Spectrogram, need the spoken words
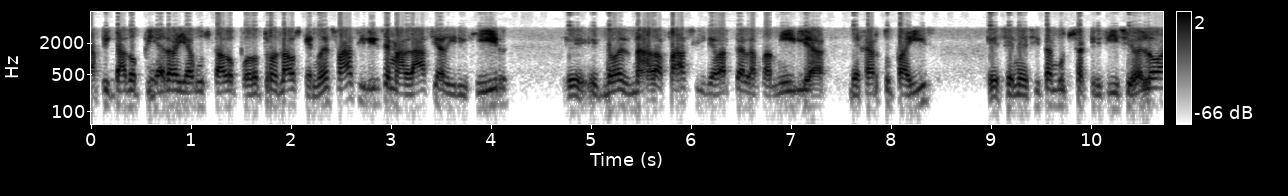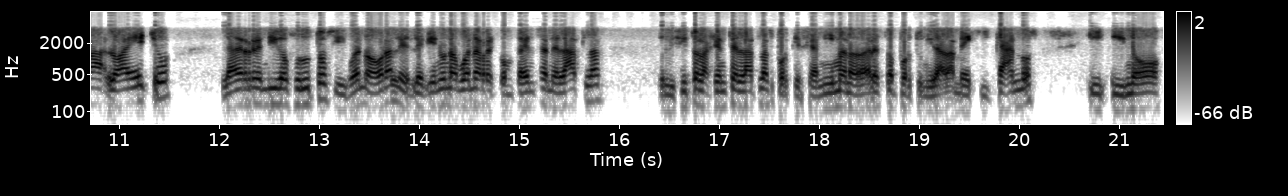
ha picado piedra y ha buscado por otros lados, que no es fácil irse a Malasia a dirigir, eh, no es nada fácil llevarte a la familia, dejar tu país, eh, se necesita mucho sacrificio. Él lo ha, lo ha hecho, le ha rendido frutos y bueno, ahora le, le viene una buena recompensa en el Atlas. Felicito a la gente del Atlas porque se animan a dar esta oportunidad a mexicanos y, y no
